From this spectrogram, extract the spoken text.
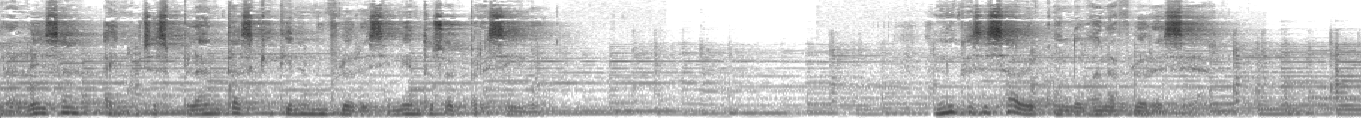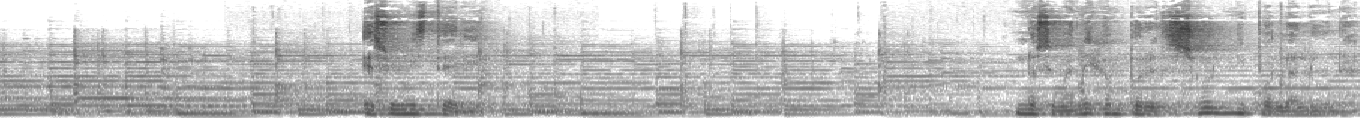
Naturaleza hay muchas plantas que tienen un florecimiento sorpresivo. Nunca se sabe cuándo van a florecer. Es un misterio. No se manejan por el sol ni por la luna.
